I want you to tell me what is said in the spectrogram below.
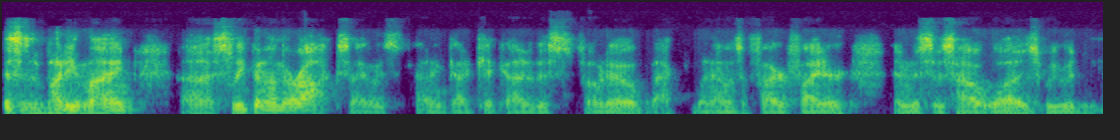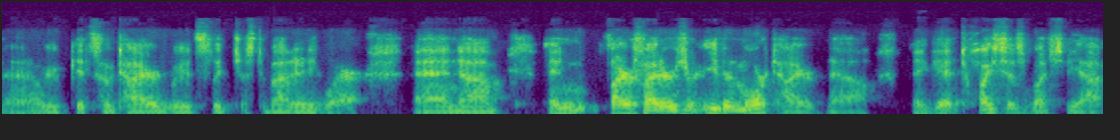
This is a buddy of mine uh, sleeping on the rocks. I was kind of got a kick out of this photo back when I was a firefighter, and this is how it was. We would uh, we would get so tired we would sleep just about anywhere, and um, and firefighters are even more tired now. They get twice as much the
